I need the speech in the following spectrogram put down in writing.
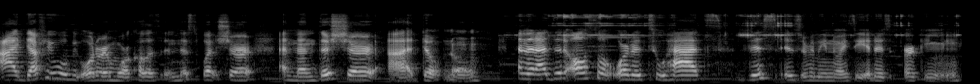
I definitely will be ordering more colors in this sweatshirt. And then this shirt, I don't know. And then I did also order two hats. This is really noisy. It is irking me.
